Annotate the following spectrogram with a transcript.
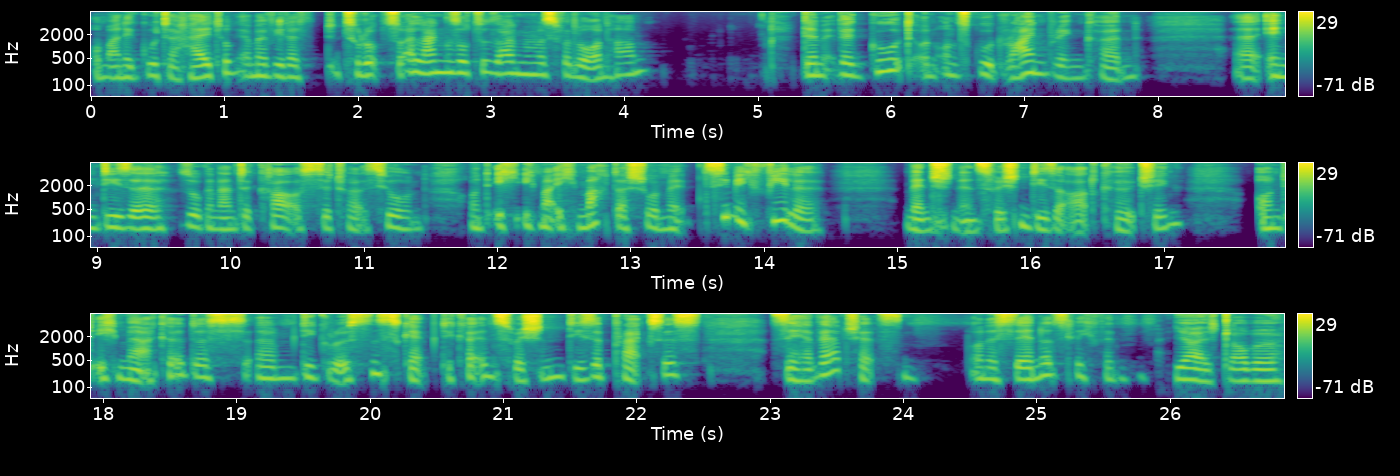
um eine gute Haltung immer wieder zurückzuerlangen, sozusagen, wenn wir es verloren haben, damit wir gut und uns gut reinbringen können äh, in diese sogenannte Chaos-Situation. Und ich, ich, ich mache das schon mit ziemlich viele Menschen inzwischen, diese Art Coaching. Und ich merke, dass ähm, die größten Skeptiker inzwischen diese Praxis sehr wertschätzen und es sehr nützlich finden. Ja, ich glaube,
